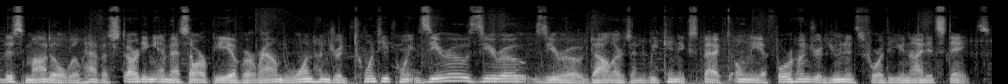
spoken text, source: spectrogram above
this model will have a starting MSRP of around $120.000 and we can expect only a 400 units for the United States.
